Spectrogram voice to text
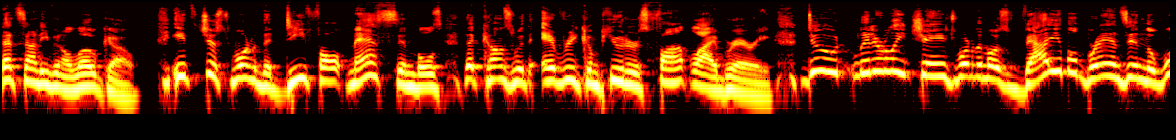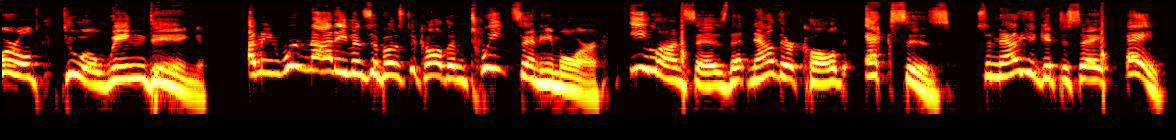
that's not even a logo. It's just one of the default math symbols that comes with every computer's font library. Dude literally changed one of the most valuable brands in the world to a wingding. I mean, we're not even supposed to call them tweets anymore. Elon says that now they're called X's. So now you get to say, hey,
